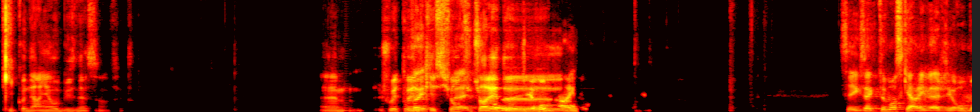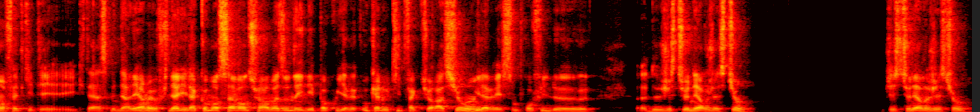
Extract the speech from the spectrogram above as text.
qui connaît rien au business. En fait. je voulais te poser une question. tu, parlais de. C'est exactement ce qui est arrivé à Jérôme, en fait, qui était, qui était la semaine dernière. Mais au final, il a commencé à vendre sur Amazon à une époque où il n'y avait aucun outil de facturation. Il avait son profil de, de gestionnaire de gestion. Gestionnaire de gestion.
